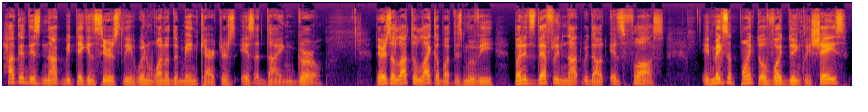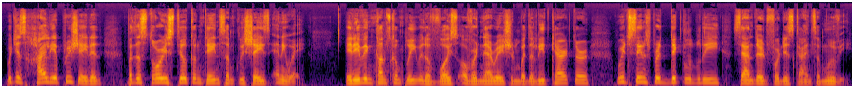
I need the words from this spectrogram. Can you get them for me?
how can this not be taken seriously when one of the main characters is a dying girl? There's a lot to like about this movie, but it's definitely not without its flaws. It makes a point to avoid doing cliches, which is highly appreciated, but the story still contains some cliches anyway. It even comes complete with a voice-over narration by the lead character, which seems predictably standard for this kinds of movie.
